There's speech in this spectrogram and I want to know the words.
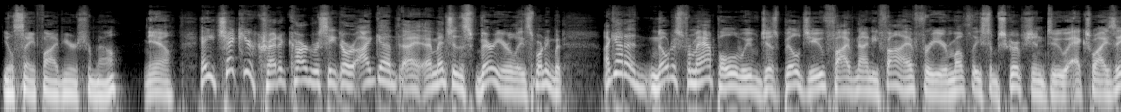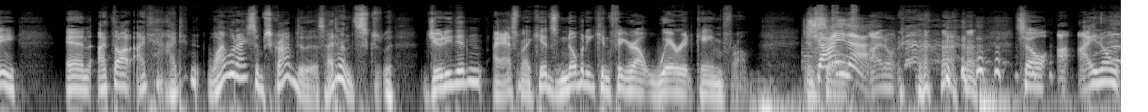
You'll say five years from now. Yeah. Hey, check your credit card receipt. Or I got, I, I mentioned this very early this morning, but I got a notice from Apple. We've just billed you five ninety five for your monthly subscription to XYZ. And I thought, I, I didn't, why would I subscribe to this? I didn't, Judy didn't. I asked my kids. Nobody can figure out where it came from. And so China! I don't, so I, I don't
